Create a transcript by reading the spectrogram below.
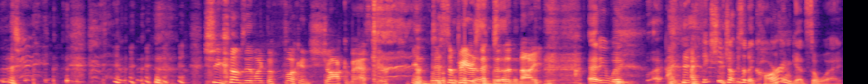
She comes in like the fucking shockmaster and disappears into the night. Anyway, I, I think she jumps in a car and gets away,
